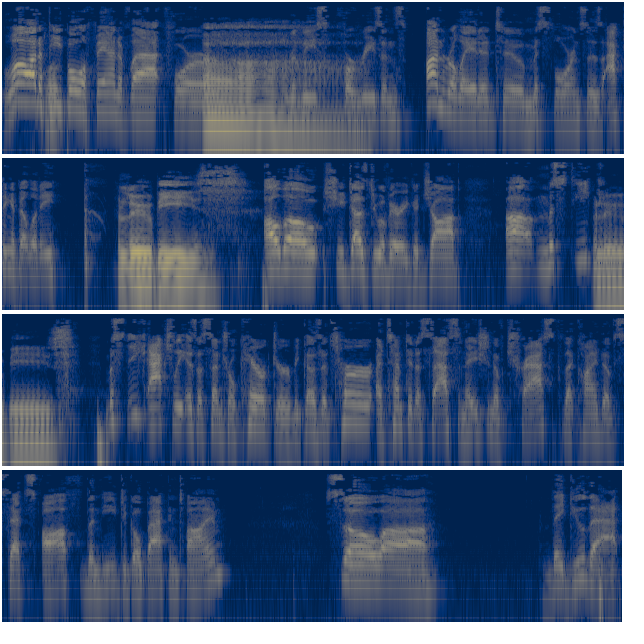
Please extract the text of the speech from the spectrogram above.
a lot of well, people a fan of that for uh, release for reasons unrelated to Miss Lawrence's acting ability. Bluebies. Although she does do a very good job. Uh, Mystique. Bluebies. Mystique actually is a central character because it's her attempted assassination of Trask that kind of sets off the need to go back in time. So, uh, they do that.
